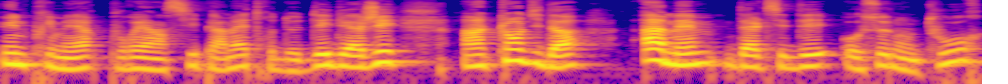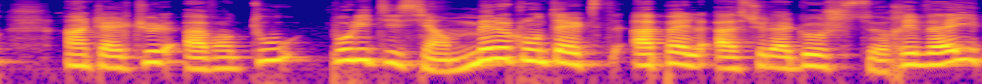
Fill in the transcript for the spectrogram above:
Une primaire pourrait ainsi permettre de dégager un candidat à même d'accéder au second tour, un calcul avant tout politicien. Mais le contexte appelle à ce que la gauche se réveille,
